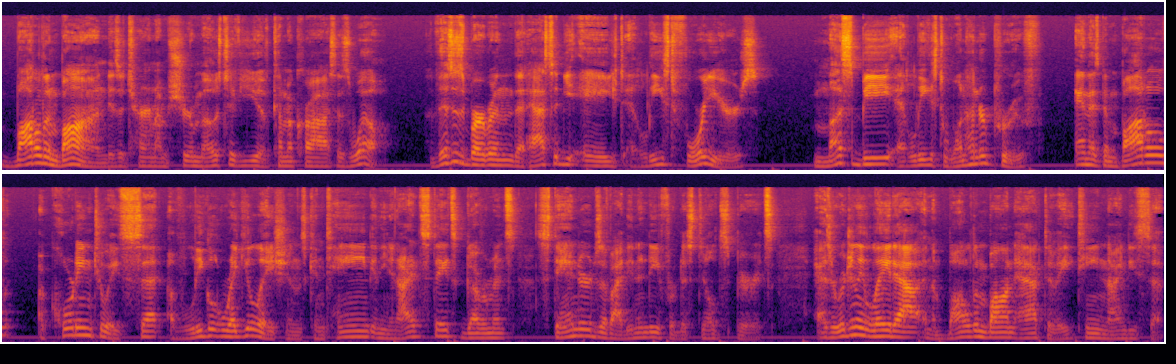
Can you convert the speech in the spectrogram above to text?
Bottled in bond is a term I'm sure most of you have come across as well. This is bourbon that has to be aged at least four years, must be at least 100 proof, and has been bottled according to a set of legal regulations contained in the United States government's Standards of Identity for Distilled Spirits, as originally laid out in the Bottled in Bond Act of 1897.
